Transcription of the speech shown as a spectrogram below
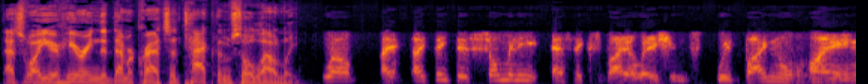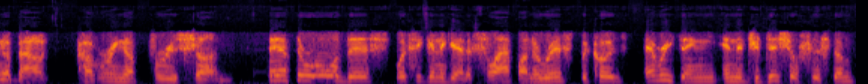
That's why you're hearing the Democrats attack them so loudly. Well, I, I think there's so many ethics violations with Biden lying about covering up for his son. After all of this, what's he going to get? A slap on the wrist? Because everything in the judicial system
